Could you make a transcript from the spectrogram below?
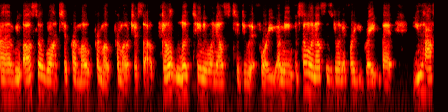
Um, you also want to promote, promote, promote yourself. Don't look to anyone else to do it for you. I mean, if someone else is doing it for you, great, but you have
